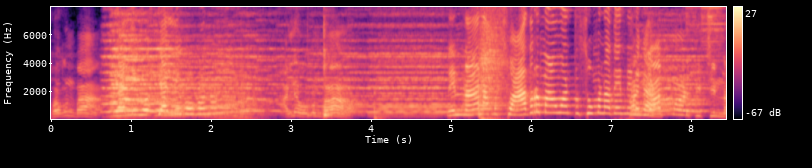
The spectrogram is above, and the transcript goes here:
ಹೋಗುನ್ ಬಾ. ಎಲ್ಲಿಗೆ ಎಲ್ಲಿಗೆ ಹೋಗೋಣ ಅಲ್ಲೇ ಹೋಗುನ್ ಬಾ. ನಿನ್ನ ನಮ್ಮ ಸ್ವಾದ್ರ ಮಾವ ಅಂತ ಸುಮ್ಮನದೇ ನಿನಗ? ಯಾಕೆ ಮಾಡ್ತಿ ಚಿನ್ನ?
